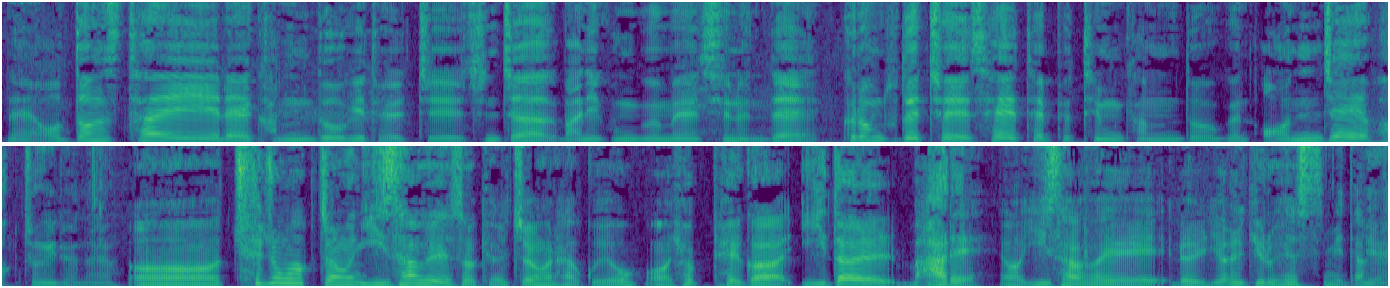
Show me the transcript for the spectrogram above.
네, 어떤 스타일의 감독이 될지 진짜 많이 궁금해지는데 그럼 도대체 새 대표팀 감독은 언제 확정이 되나요? 어, 최종 확정은 이사회에서 결정을 하고요. 어, 협회가 이달 말에 어, 이사회를 열기로 했습니다. 예.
